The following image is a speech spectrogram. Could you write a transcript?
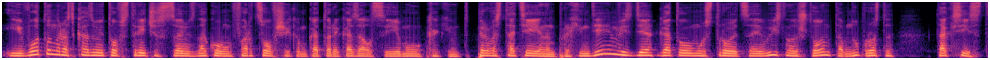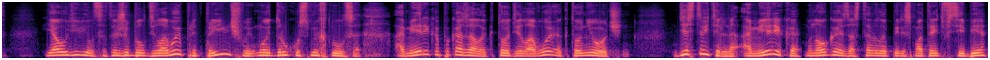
И вот он рассказывает о встрече со своим знакомым форцовщиком, который казался ему каким-то первостатейным прохиндеем везде, готовым устроиться, и выяснилось, что он там, ну, просто таксист. Я удивился, ты же был деловой, предприимчивый, мой друг усмехнулся. Америка показала, кто деловой, а кто не очень. Действительно, Америка многое заставила пересмотреть в себе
